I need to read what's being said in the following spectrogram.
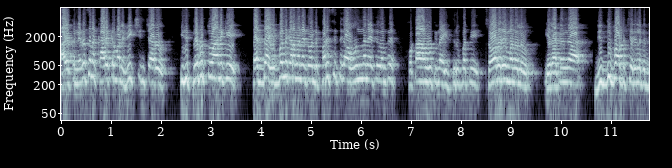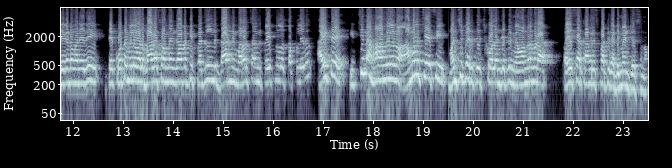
ఆ యొక్క నిరసన కార్యక్రమాన్ని వీక్షించారు. ఇది ప్రభుత్వానికి పెద్ద ఇబ్బందికరమైనటువంటి పరిస్థితిగా ఉందనేటువంటి హుటాహుటిన ఈ తిరుపతి సోదరిమణులు ఈ రకంగా దిద్దుబాటు చర్యలకు దిగడం అనేది అంటే కూటమిలో వాళ్ళ భాగస్వామ్యం కాబట్టి ప్రజలని దారిని మరల్చాలని ప్రయత్నంలో తప్పలేదు. అయితే ఇచ్చిన హామీలను అమలు చేసి మంచి పేరు తెచ్చుకోవాలని చెప్పి మేమందరం కూడా వైఎస్ఆర్ కాంగ్రెస్ పార్టీగా డిమాండ్ చేస్తున్నాం.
